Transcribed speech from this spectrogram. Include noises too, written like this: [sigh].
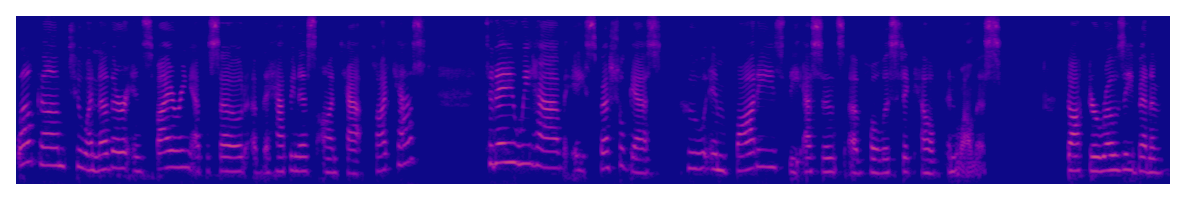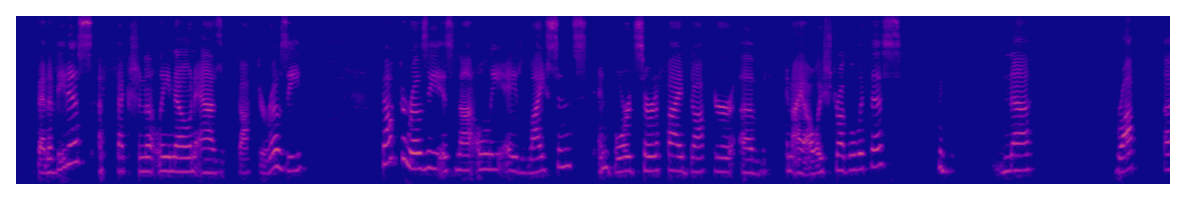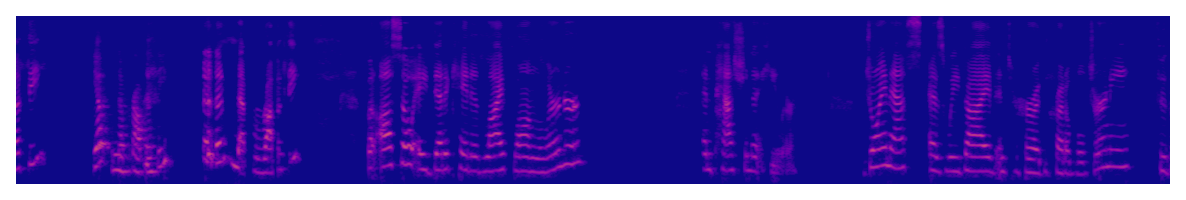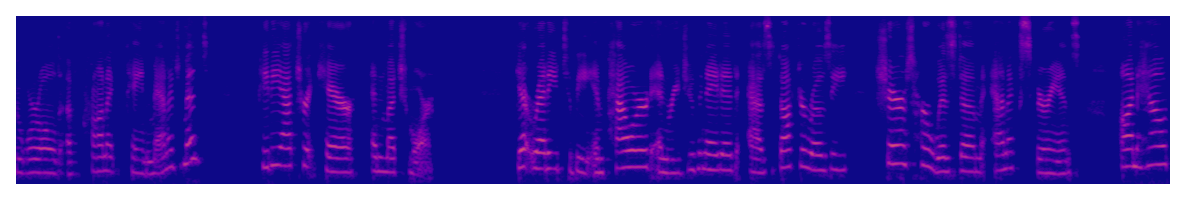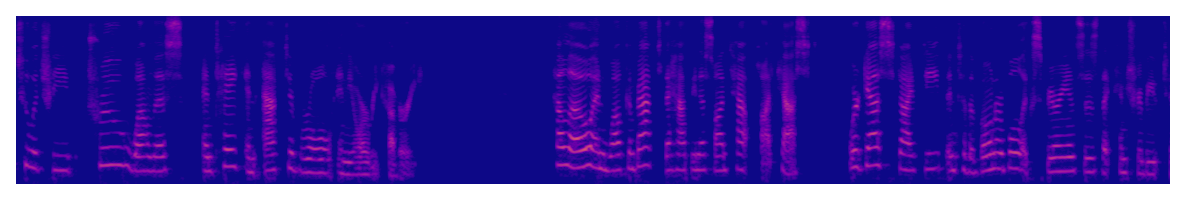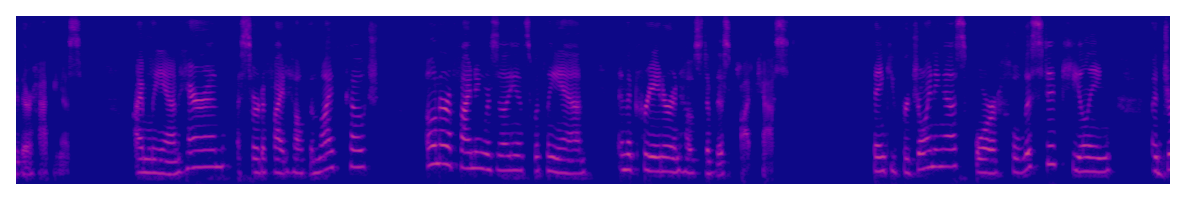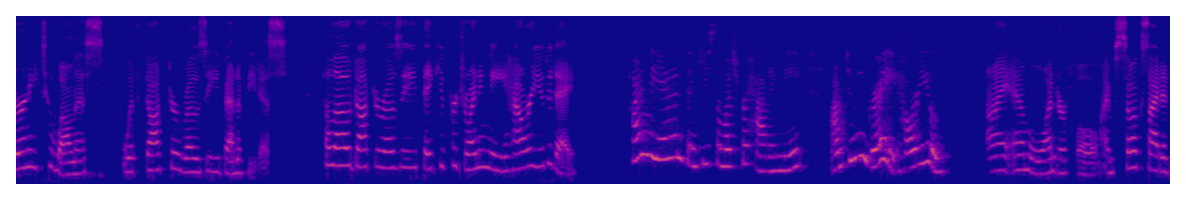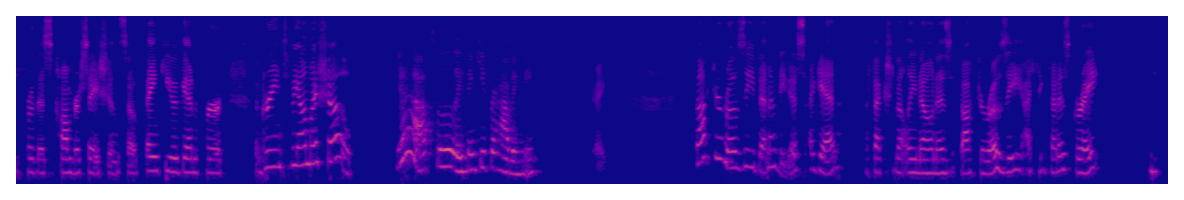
Welcome to another inspiring episode of the Happiness on Tap podcast. Today we have a special guest who embodies the essence of holistic health and wellness. Dr. Rozee Benavides, affectionately known as Dr. Rozee. Dr. Rozee is not only a licensed and board certified doctor of, and I always struggle with this, [laughs] naprapathy uh, Yep, naprapathy. [laughs] naprapathy, but also a dedicated lifelong learner and passionate healer. Join us as we dive into her incredible journey through the world of chronic pain management, pediatric care, and much more. Get ready to be empowered and rejuvenated as Dr. Rozee shares her wisdom and experience on how to achieve true wellness and take an active role in your recovery. Hello, and welcome back to the Happiness on Tap podcast, where guests dive deep into the vulnerable experiences that contribute to their happiness. I'm Leann Herron, a certified health and life coach, owner of Finding Resilience with Leann, and the creator and host of this podcast. Thank you for joining us for Holistic Healing a Journey to Wellness with Dr. Rozee Benavides. Hello, Dr. Rozee. Thank you for joining me. How are you today? Hi, Leann. Thank you so much for having me. I'm doing great. How are you? I am wonderful. I'm so excited for this conversation. So, thank you again for agreeing to be on my show. Yeah, absolutely. Thank you for having me. Great. Dr. Rozee Benavides, again, affectionately known as Dr. Rozee, I think that is great,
